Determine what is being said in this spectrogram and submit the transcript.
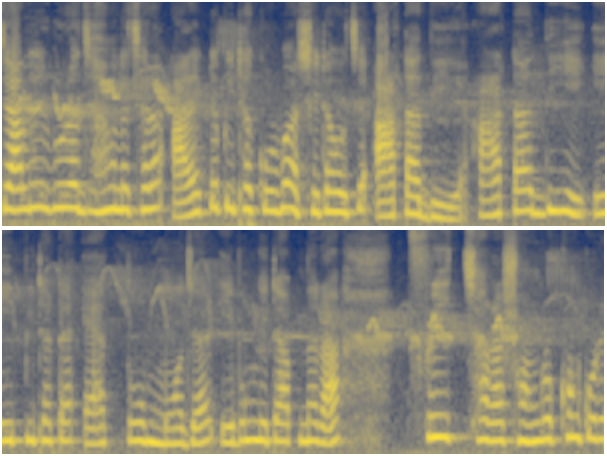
চালের গুঁড়া ঝামেলা ছাড়া আরেকটা পিঠা করব, আর সেটা হচ্ছে আটা দিয়ে। আটা দিয়ে এই পিঠাটা এত মজার এবং এটা আপনারা ফ্রিজ ছাড়া সংরক্ষণ করে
